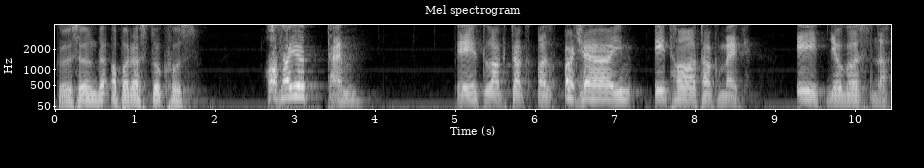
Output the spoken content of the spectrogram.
Köszön be a parasztokhoz. Hazajöttem! itt laktak az atyáim, itt haltak meg, itt nyugosznak.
